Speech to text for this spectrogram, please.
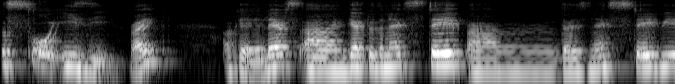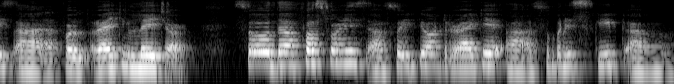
So, so easy right? Okay let's uh, get to the next step. Um, the next step is uh, for writing later. So the first one is uh, so if you want to write a uh, superscript um,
